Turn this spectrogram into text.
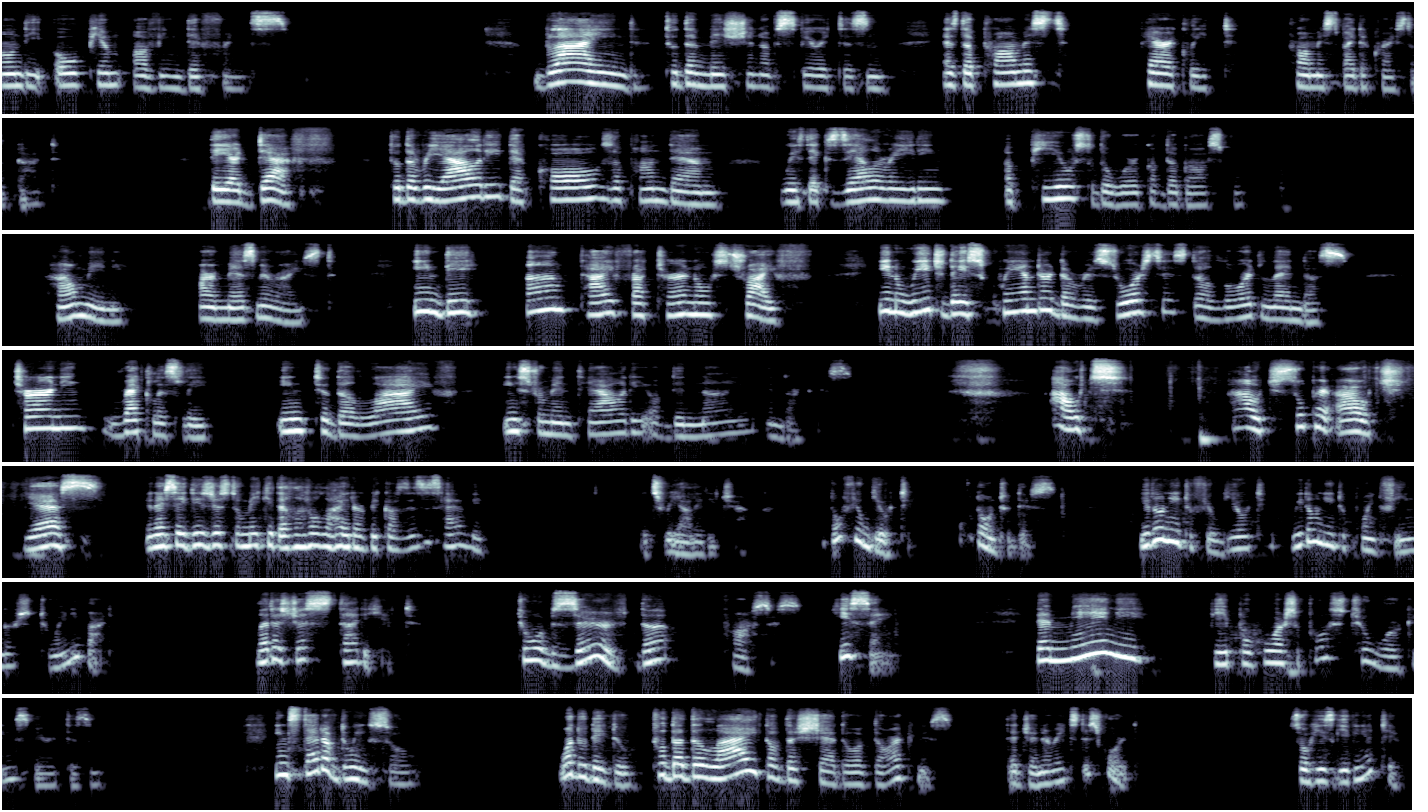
on the opium of indifference, blind to the mission of Spiritism as the promised paraclete promised by the Christ of God. They are deaf to the reality that calls upon them with exhilarating appeals to the work of the gospel. How many are mesmerized in the anti fraternal strife in which they squander the resources the Lord lend us, turning recklessly into the live instrumentality of denial and darkness. Ouch. Ouch. Super ouch. Yes. And I say this just to make it a little lighter because this is heavy. It's reality check. Don't feel guilty on to this. You don't need to feel guilty. We don't need to point fingers to anybody. Let us just study it to observe the process. He's saying that many people who are supposed to work in Spiritism, instead of doing so, what do they do? To the delight of the shadow of darkness that generates discord. So he's giving a tip.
